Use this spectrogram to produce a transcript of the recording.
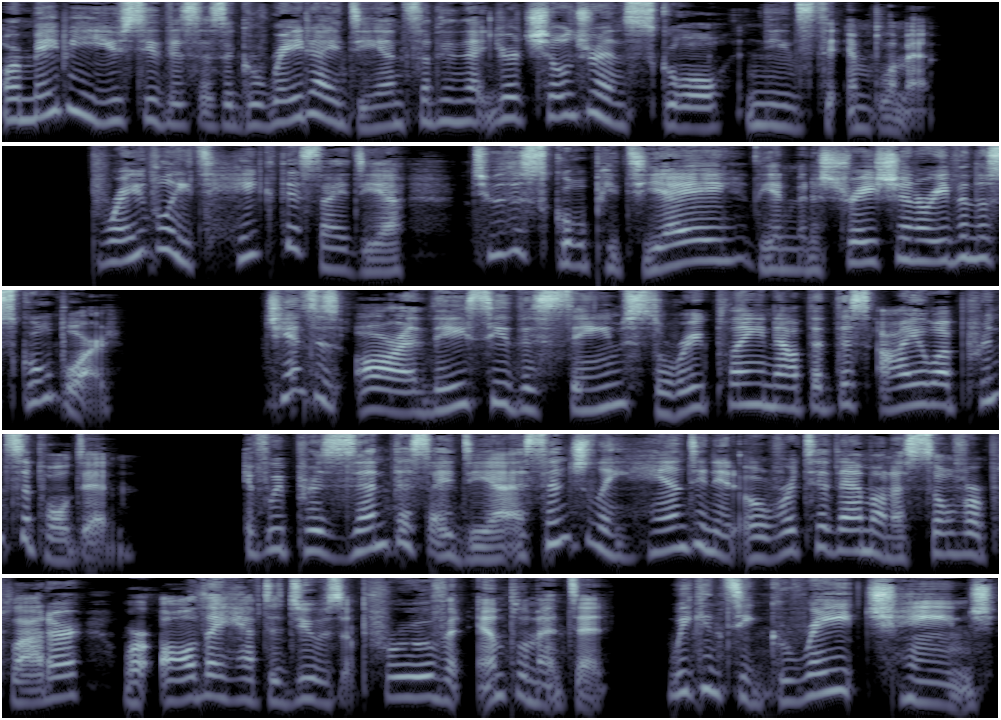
Or maybe you see this as a great idea and something that your children's school needs to implement. Bravely take this idea to the school PTA, the administration, or even the school board. Chances are they see the same story playing out that this Iowa principal did. If we present this idea, essentially handing it over to them on a silver platter where all they have to do is approve and implement it, we can see great change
